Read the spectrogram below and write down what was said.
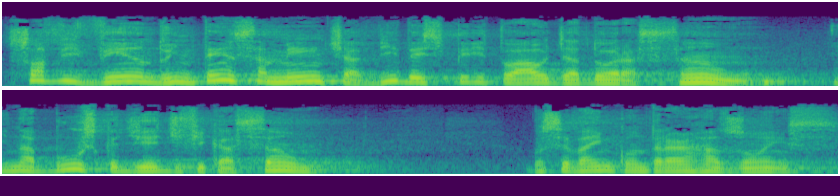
Só vivendo intensamente a vida espiritual de adoração e na busca de edificação, você vai encontrar razões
